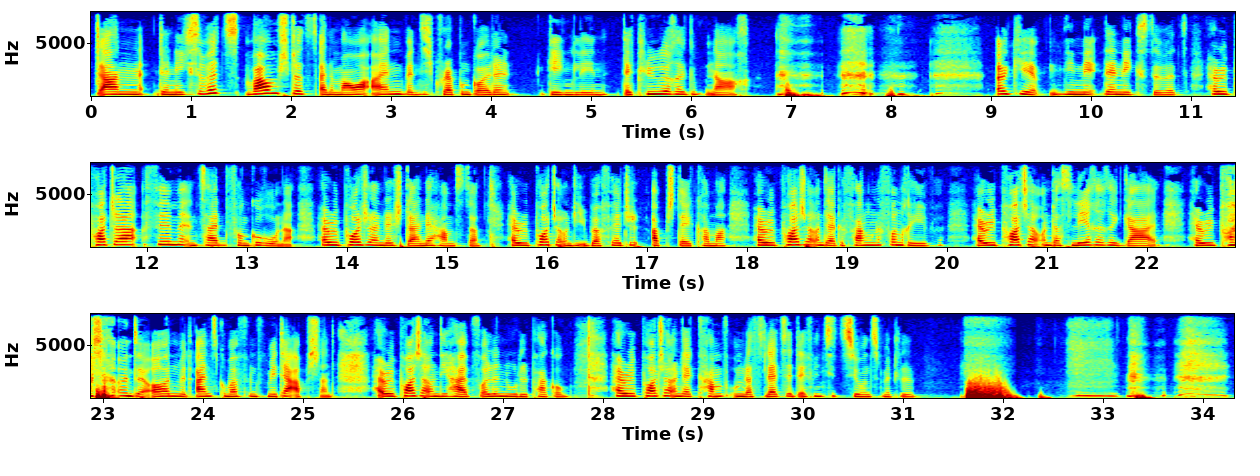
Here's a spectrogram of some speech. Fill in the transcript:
Dann der nächste Witz. Warum stürzt eine Mauer ein, wenn sich Crab und Gold gegenlehnen? Der Klügere gibt nach. Okay, die, der nächste Witz. Harry Potter Filme in Zeiten von Corona. Harry Potter und der Stein der Hamster. Harry Potter und die überfällte Abstellkammer. Harry Potter und der Gefangene von Rewe. Harry Potter und das leere Regal. Harry Potter und der Orden mit 1,5 Meter Abstand. Harry Potter und die halbvolle Nudelpackung. Harry Potter und der Kampf um das letzte Definitionsmittel.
